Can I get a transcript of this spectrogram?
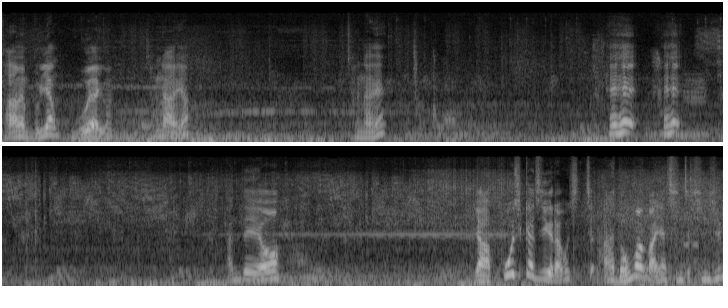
다음엔 물량 뭐야 이건 장난 아니야? 장난해? 헤헤 헤헤 안돼요 야 포즈까지 이으라고 진짜 아 너무한 거 아니야 진짜 진심?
